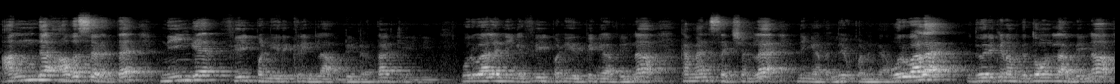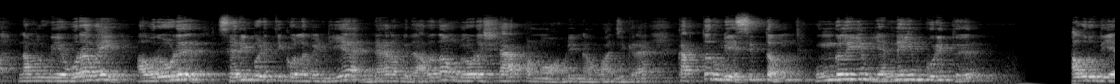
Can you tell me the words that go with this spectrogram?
அந்த அவசரத்தை நீங்க ஃபீல் பண்ணி இருக்கிறீங்களா அப்படின்றது தான் கேள்வி. ஒருவேளை நீங்கள் ஃபீல் பண்ணியிருப்பீங்க அப்படின்னா கமெண்ட் செக்ஷனில் நீங்கள் அதை லீவ் பண்ணுங்க. ஒருவேளை இது வரைக்கும் நமக்கு தோணல அப்படின்னா நம்மளுடைய உறவை அவரோடு சரிப்படுத்தி கொள்ள வேண்டிய நேரம் இது. அதை தான் உங்களோட ஷேர் பண்ணோம் அப்படின்னு நான் வாஞ்சிக்கிறேன். கர்த்தருடைய சித்தம் உங்களையும் என்னையும் குறித்து அவருடைய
